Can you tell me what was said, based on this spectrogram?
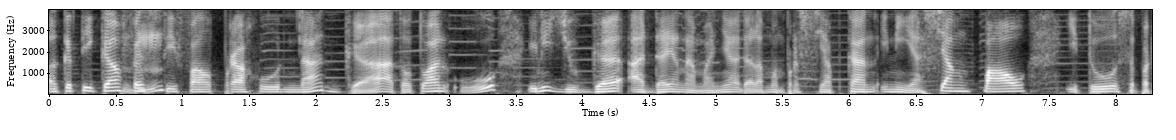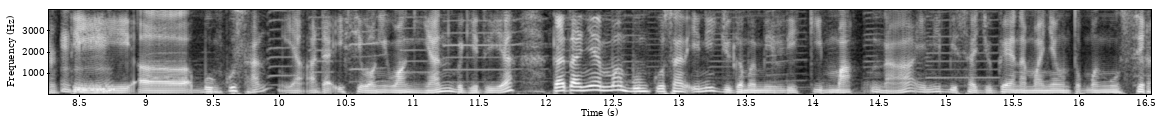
Uh, ketika hmm. Festival Perahu Naga atau Tuan U ini juga ada yang namanya adalah mempersiapkan ini ya siang pao itu seperti hmm. uh, bungkusan yang ada isi wangi-wangian begitu ya. Katanya memang bungkusan ini juga memiliki makna. Ini bisa juga yang namanya untuk mengusir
